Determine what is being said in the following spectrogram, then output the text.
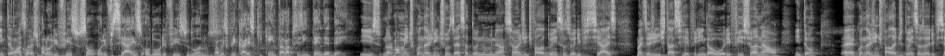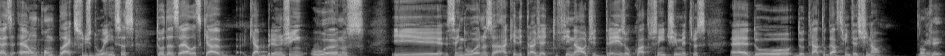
Então, E as... quando a gente fala orifício, são orificiais ou do orifício do ânus? Vamos explicar isso que quem está lá precisa entender bem. Isso. Normalmente, quando a gente usa essa denominação, a gente fala doenças orificiais, mas a gente está se referindo ao orifício anal. Então, é, quando a gente fala de doenças orificiais, é um complexo de doenças, todas elas que, a- que abrangem o ânus, e sendo o ânus aquele trajeto final de 3 ou 4 centímetros é, do, do trato gastrointestinal. Ok.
